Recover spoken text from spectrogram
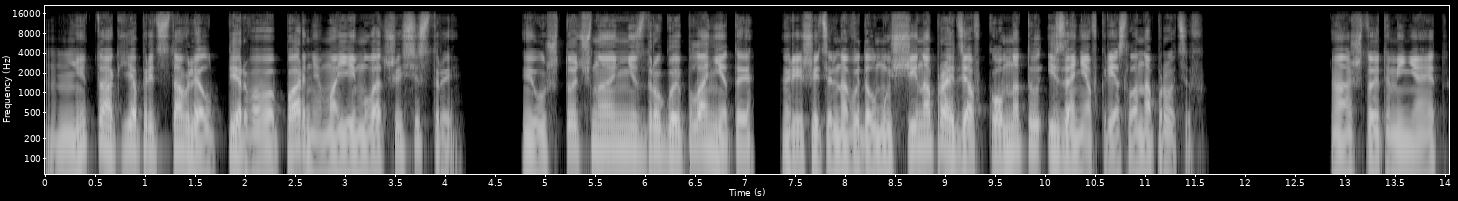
«Не так я представлял первого парня моей младшей сестры. И уж точно не с другой планеты», — решительно выдал мужчина, пройдя в комнату и заняв кресло напротив. «А что это меняет?»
